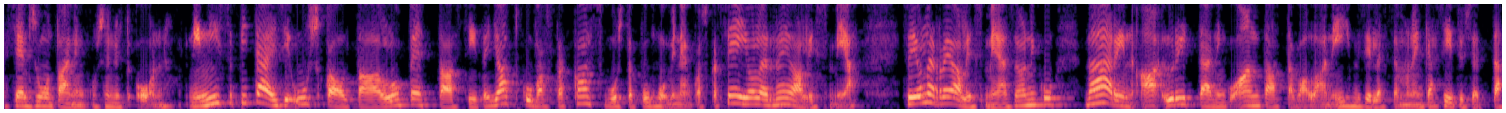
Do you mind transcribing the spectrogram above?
sen suuntainen kuin se nyt on, niin niissä pitäisi uskaltaa lopettaa siitä jatkuvasta kasvusta puhuminen, koska se ei ole realismia. Se ei ole realismia. Se on niin kuin väärin yrittää niin kuin antaa tavallaan ihmisille sellainen käsitys, että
